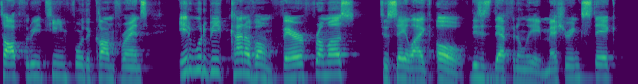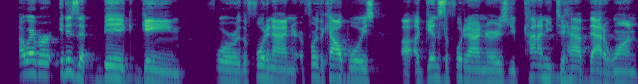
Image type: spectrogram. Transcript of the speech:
top three team for the conference, it would be kind of unfair from us to say, like, oh, this is definitely a measuring stick. However, it is a big game for the 49 for the Cowboys uh, against the 49ers. You kind of need to have that one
